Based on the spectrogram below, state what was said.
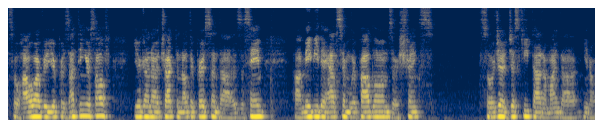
So however you're presenting yourself, you're going to attract another person that is the same. Uh, maybe they have similar problems or strengths. So just, just keep that in mind that, you know,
